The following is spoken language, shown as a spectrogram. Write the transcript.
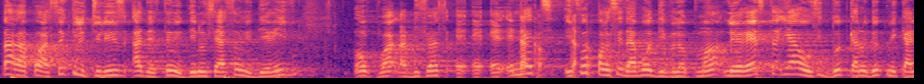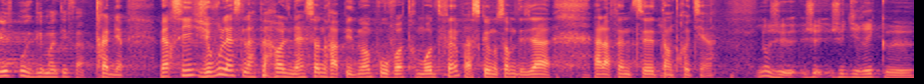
par rapport à ceux qui l'utilisent à des fins de dénonciation de dérives, on voit la différence est, nette. Il faut penser d'abord au développement. Le reste, il y a aussi d'autres canaux, d'autres mécanismes pour réglementer ça. Très bien. Merci. Je vous laisse la parole, Nelson, rapidement pour votre mot de fin parce que nous sommes déjà à la fin de cet entretien. Non, je, dirais que...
